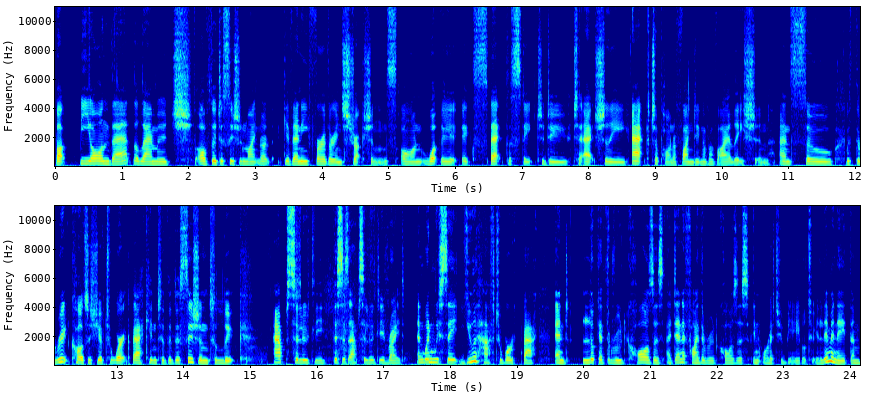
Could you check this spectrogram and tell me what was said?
but beyond that, the language of the decision might not give any further instructions on what they expect the state to do to actually act upon a finding of a violation. And so, with the root causes, you have to work back into the decision to look Absolutely. This is absolutely right. And when we say you have to work back and look at the root causes, identify the root causes in order to be able to eliminate them,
